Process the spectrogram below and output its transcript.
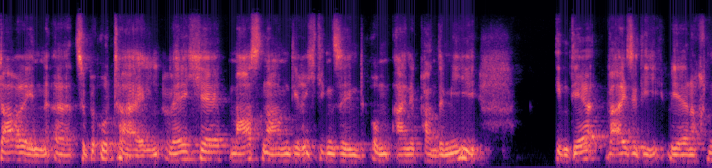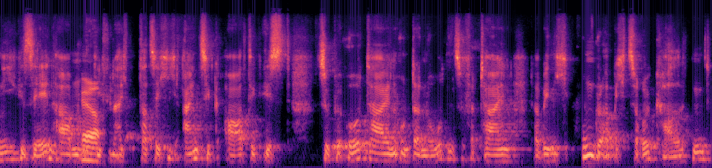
darin äh, zu beurteilen, welche Maßnahmen die richtigen sind, um eine Pandemie in der Weise, die wir noch nie gesehen haben ja. und die vielleicht tatsächlich einzigartig ist, zu beurteilen und dann Noten zu verteilen. Da bin ich unglaublich zurückhaltend.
